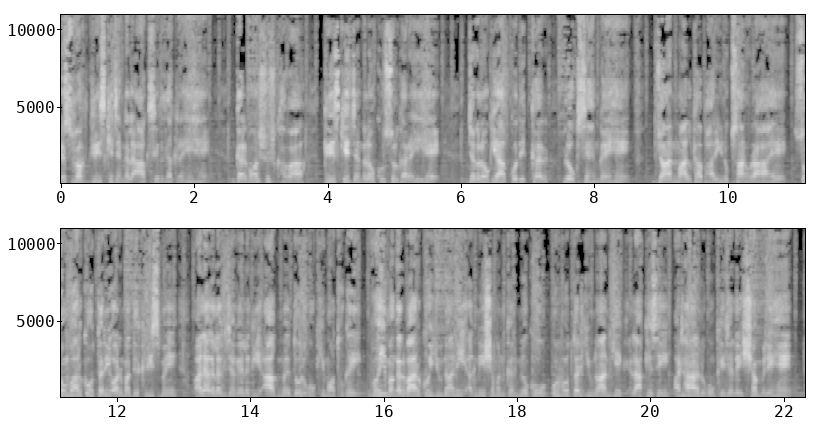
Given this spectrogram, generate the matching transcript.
इस वक्त ग्रीस के जंगल आग से धधक रहे हैं। गर्म और शुष्क हवा ग्रीस के जंगलों को सुलगा रही है। जंगलों की आग को देखकर लोग सहम गए हैं। जान माल का भारी नुकसान हो रहा है। सोमवार को उत्तरी और मध्य ग्रीस में अलग अलग जगह लगी आग में दो लोगों की मौत हो गई। वहीं मंगलवार को यूनानी अग्निशमन कर्मियों को पूर्वोत्तर यूनान के एक इलाके से 18 लोगों के जले शव मिले हैं।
